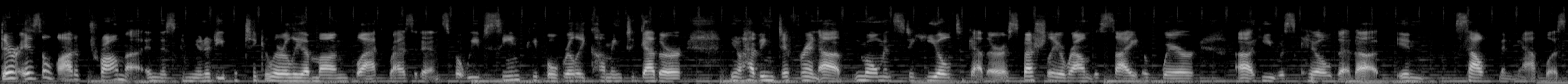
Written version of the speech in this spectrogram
There is a lot of trauma in this community, particularly among Black residents, but we've seen people really coming together, you know, having different uh, moments to heal together, especially around the site of where uh, he was killed at uh, in South Minneapolis.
